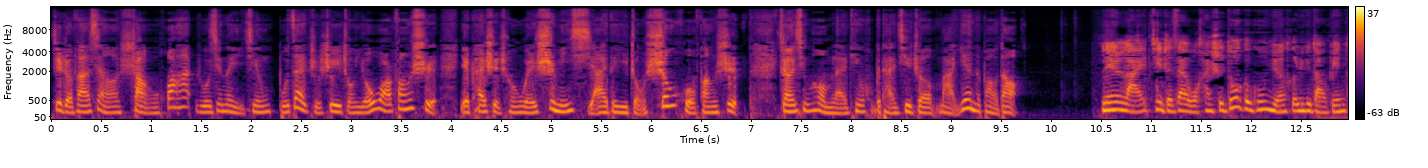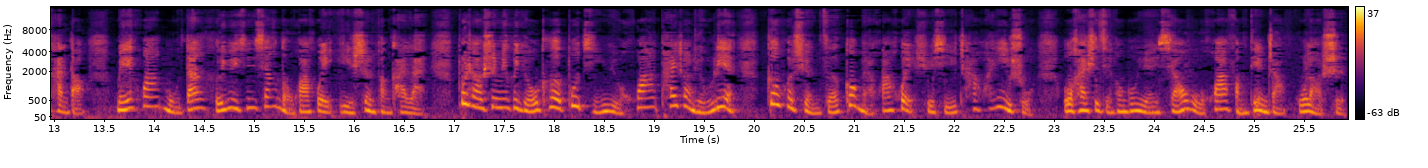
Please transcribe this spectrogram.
记者发现啊，赏花如今呢已经不再只是一种游玩方式，也开始成为市民喜爱的一种生活方式。详细情况，我们来听湖北台记者马燕的报道。连日来，记者在武汉市多个公园和绿道边看到梅花、牡丹和郁金香等花卉已盛放开来。不少市民和游客不仅与花拍照留念，更会选择购买花卉学习插花艺术。武汉市解放公园小五花坊店长吴老师，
